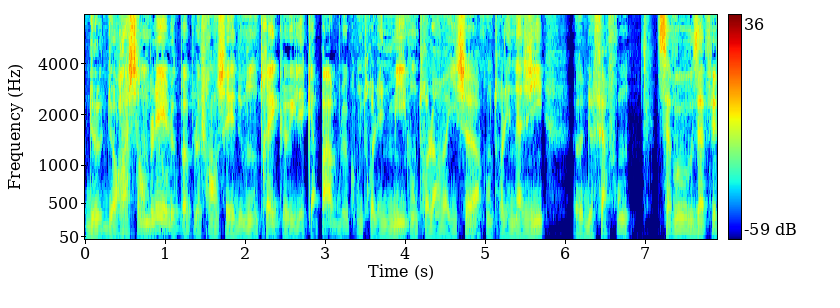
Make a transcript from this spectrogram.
de, rassembler le peuple français, de montrer qu'il est capable contre l'ennemi, contre l'envahisseur, contre les nazis, euh, de faire front. Ça vous a fait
